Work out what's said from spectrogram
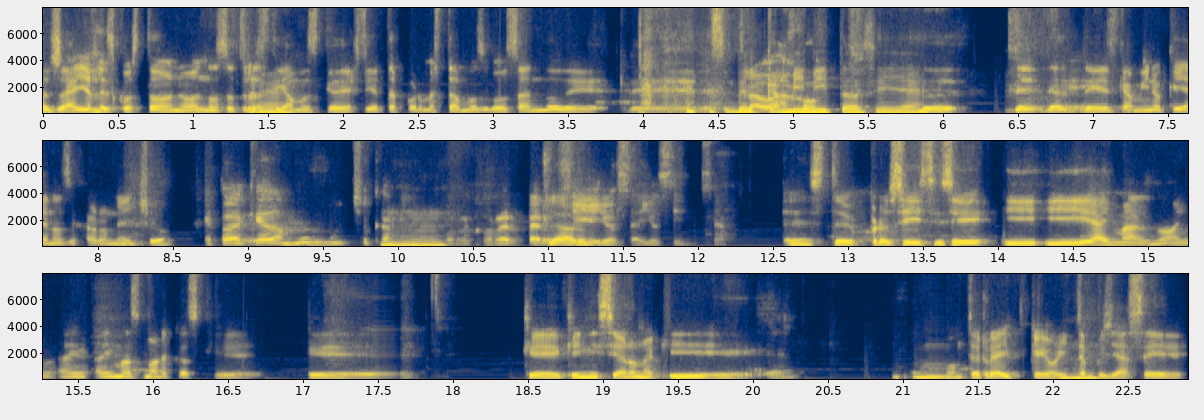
o sea, a ellos les costó, ¿no? Nosotros, digamos que de cierta forma estamos gozando de, de, de su Del caminito, sí, ya del camino que ya nos dejaron hecho. Que todavía queda mucho camino por recorrer, pero sí, ellos, ellos sí. Este, pero sí, sí, sí. Y, y hay más, ¿no? Hay, hay, más marcas que, que, que, iniciaron aquí en, Monterrey, que ahorita pues ya se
